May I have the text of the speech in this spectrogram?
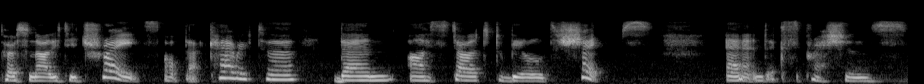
personality traits of that character, then I start to build shapes and expressions.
